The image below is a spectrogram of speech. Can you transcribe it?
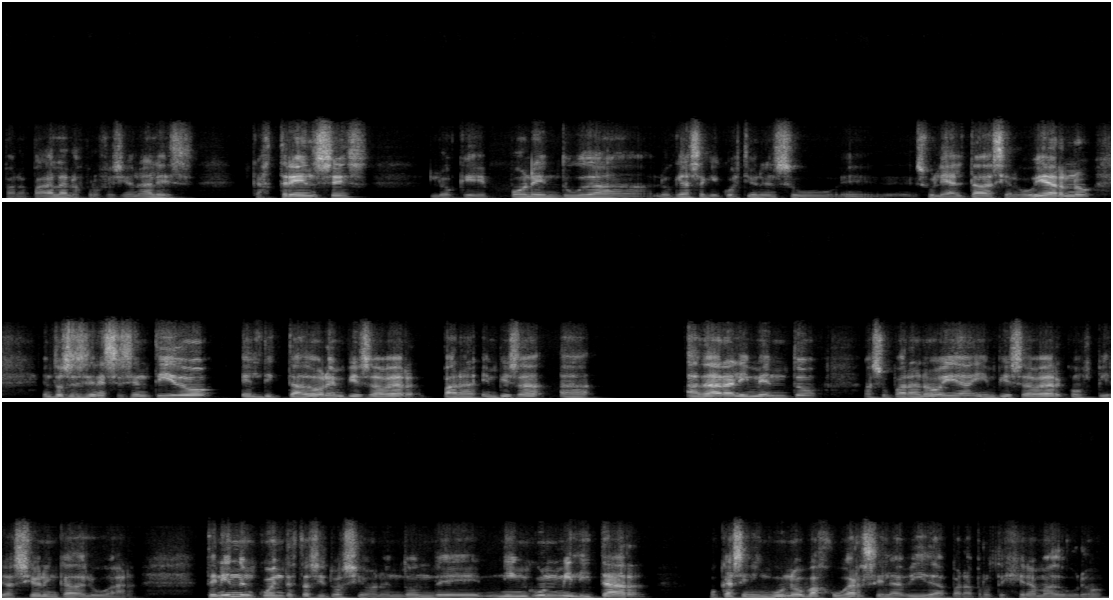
para pagarle a los profesionales castrenses, lo que pone en duda, lo que hace que cuestionen su, eh, su lealtad hacia el gobierno. Entonces, en ese sentido, el dictador empieza a ver, para, empieza a, a dar alimento a su paranoia y empieza a haber conspiración en cada lugar. Teniendo en cuenta esta situación en donde ningún militar o casi ninguno va a jugarse la vida para proteger a Maduro,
